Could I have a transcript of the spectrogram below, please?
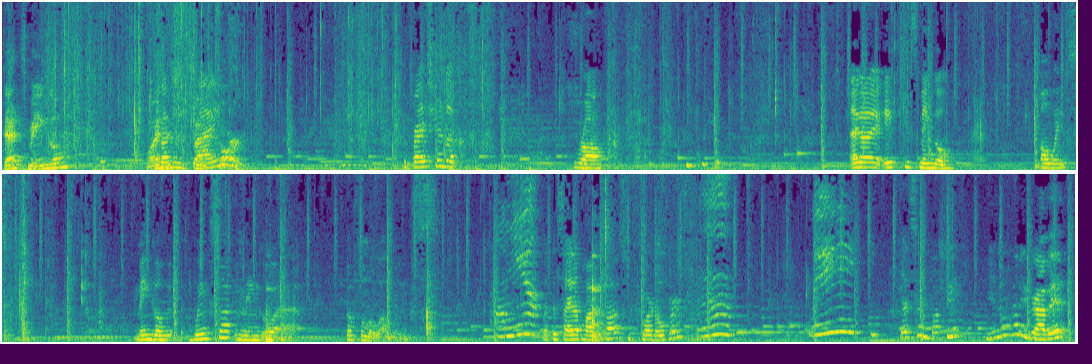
That's mango? Why is it so fries? dark? The fries here look raw. I got an 8 piece mango. Always. Mango Wingstop and mango at Buffalo Wild Wings. With the side of hot sauce, you pour it over. Mm. Get some, puppy. You know how to grab it.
